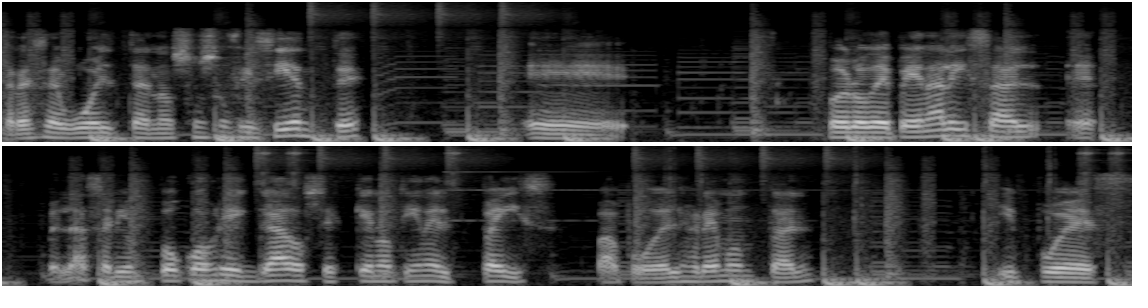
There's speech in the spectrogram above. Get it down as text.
13 vueltas no son suficientes. pero de penalizar, Sería un poco arriesgado si es que no tiene el pace para poder remontar. Y pues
